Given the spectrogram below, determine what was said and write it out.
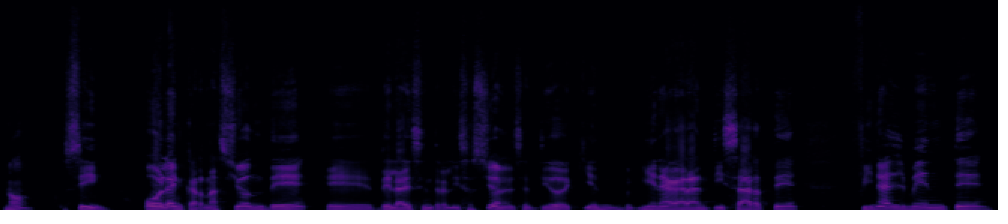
¿no? Sí, o la encarnación de, eh, de la descentralización, en el sentido de quien viene a garantizarte finalmente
